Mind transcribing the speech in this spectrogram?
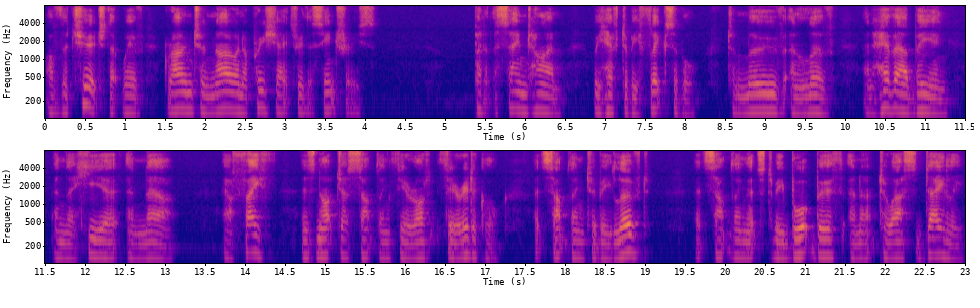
of the church that we've grown to know and appreciate through the centuries. But at the same time, we have to be flexible to move and live and have our being in the here and now. Our faith is not just something theoretical, it's something to be lived, it's something that's to be brought birth in, to us daily,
